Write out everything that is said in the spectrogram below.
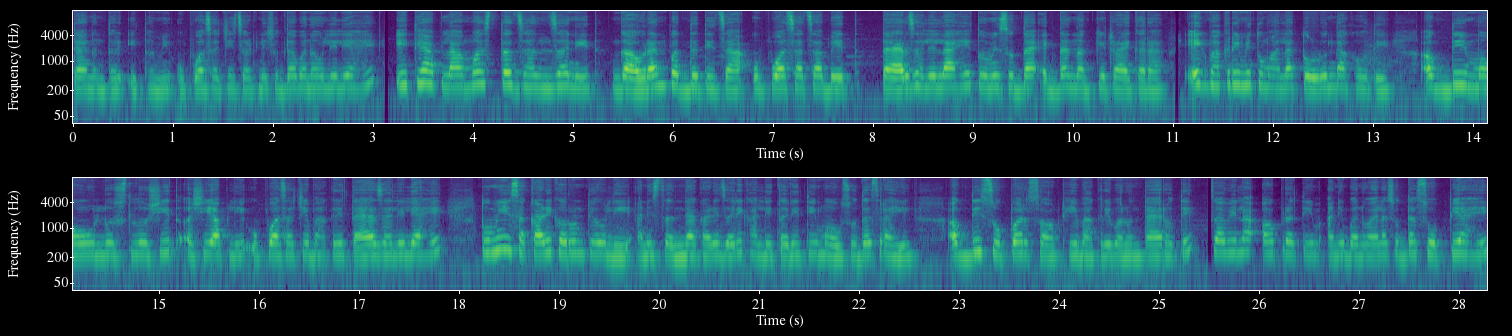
त्यानंतर इथं मी उपवासाची चटणी सुद्धा बनवलेली आहे. इथे आपला मस्त झणझणीत गावरान पद्धतीचा उपवासाचा बेत तयार झालेला आहे तुम्ही सुद्धा एकदा नक्की ट्राय करा. एक भाकरी मी तुम्हाला तोडून दाखवते. अगदी मऊ लुसलुशीत अशी आपली उपवासाची भाकरी तयार झालेली आहे. तुम्ही सकाळी करून ठेवली आणि संध्याकाळी जरी खाल्ली तरी ती मऊसूदच राहील. अगदी सुपर सॉफ्ट ही भाकरी बनवून तयार होते. चवीला अप्रतिम आणि बनवायला सुद्धा सोपी आहे.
